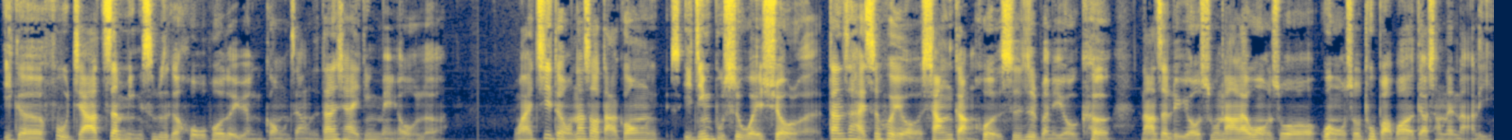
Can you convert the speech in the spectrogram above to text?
一个附加证明是不是个活泼的员工这样子。但是现在已经没有了。我还记得我那时候打工已经不是微秀了，但是还是会有香港或者是日本的游客拿着旅游书拿来问我说：“问我说兔宝宝的雕像在哪里？”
